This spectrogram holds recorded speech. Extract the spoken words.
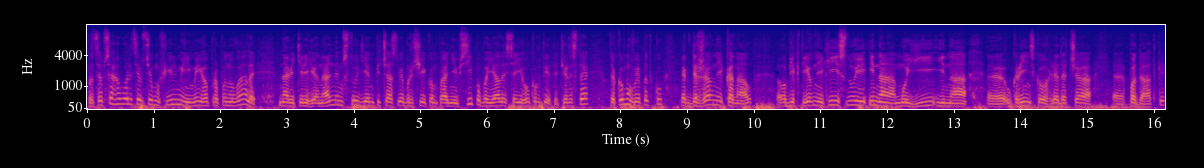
Про це все говориться в цьому фільмі, і ми його пропонували навіть регіональним студіям під час виборчої кампанії. Всі побоялися його крутити. Через те, в такому випадку, як державний канал об'єктивний, який існує і на мої, і на е, українського глядача е, податки,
